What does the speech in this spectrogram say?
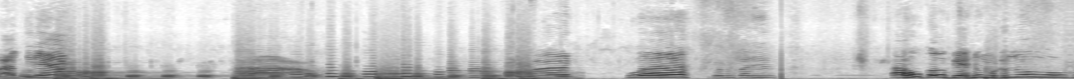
પાવતી રે બધું કર્યું આ હું કરું? ભેંસનું મોઢું જોવું.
